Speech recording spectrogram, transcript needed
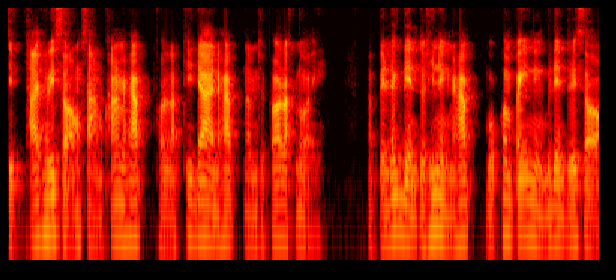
สิบท้ายครั้งที่สองสามครั้งนะครับ ผลลัพธ์ที่ได้นะครับนำเฉพาะหลักหน่วยมาเป็นเลขเด่นตัวที่หนึ่งนะครับ บวกเพิ่มไปอีกหนึ่งเป็นเด่นตัวที่สอง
